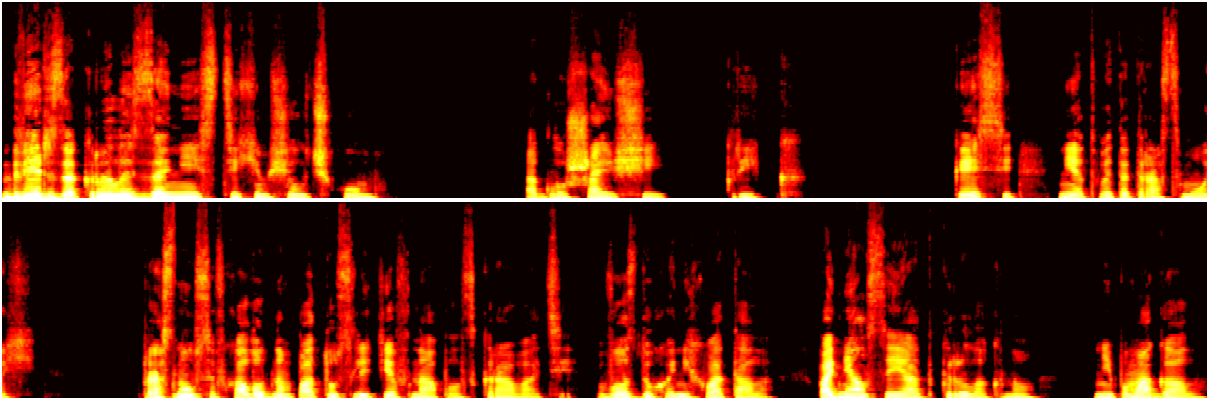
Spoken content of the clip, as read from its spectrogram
Дверь закрылась за ней с тихим щелчком. Оглушающий крик. Кэсси, нет, в этот раз мой. Проснулся в холодном поту, слетев на пол с кровати. Воздуха не хватало. Поднялся и открыл окно. Не помогало.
